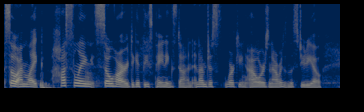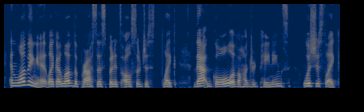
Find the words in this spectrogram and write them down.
so I'm like hustling so hard to get these paintings done. And I'm just working hours and hours in the studio and loving it. Like, I love the process, but it's also just like that goal of 100 paintings was just like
